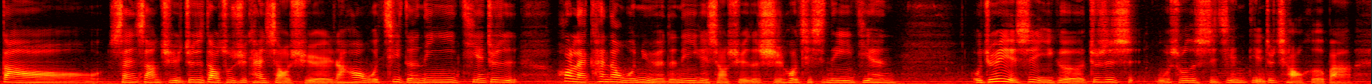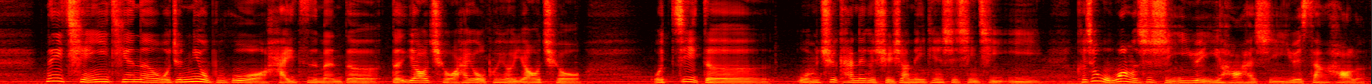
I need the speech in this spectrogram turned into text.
到山上去，就是到处去看小学。然后我记得那一天，就是后来看到我女儿的那一个小学的时候，其实那一天，我觉得也是一个，就是是我说的时间点，就巧合吧。那前一天呢，我就拗不过孩子们的的要求，还有我朋友要求。我记得我们去看那个学校那一天是星期一，可是我忘了是十一月一号还是十一月三号了。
